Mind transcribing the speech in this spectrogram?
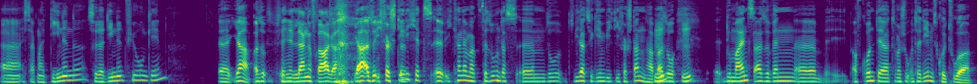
äh, ich sag mal, dienende, zu der dienenden Führung gehen? Äh, ja, also vielleicht eine lange Frage. Ja, also ich verstehe dich jetzt. Äh, ich kann ja mal versuchen, das ähm, so wiederzugeben, wie ich dich verstanden habe. Mhm. Also mhm. äh, du meinst also, wenn äh, aufgrund der zum Beispiel Unternehmenskultur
